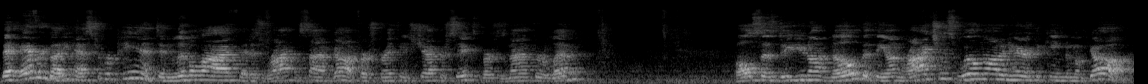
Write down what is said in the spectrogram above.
that everybody has to repent and live a life that is right in the sight of God. 1 Corinthians chapter 6, verses 9 through 11. Paul says, Do you not know that the unrighteous will not inherit the kingdom of God?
